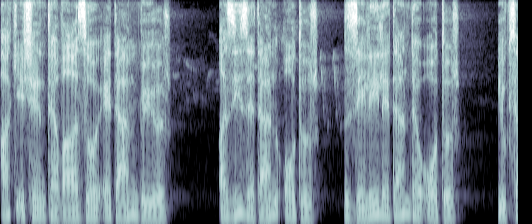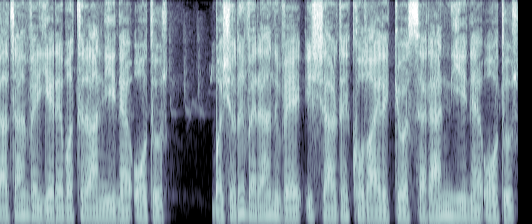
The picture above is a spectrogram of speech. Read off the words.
Hak için tevazu eden büyür. Aziz eden odur. Zelil eden de odur. Yükselten ve yere batıran yine odur. Başarı veren ve işlerde kolaylık gösteren yine odur.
